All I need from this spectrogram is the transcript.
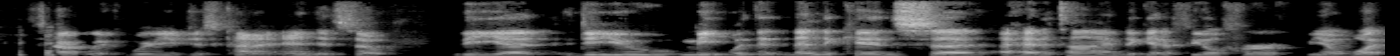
start with where you just kind of ended. So, the uh, do you meet with it then the kids uh, ahead of time to get a feel for you know what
